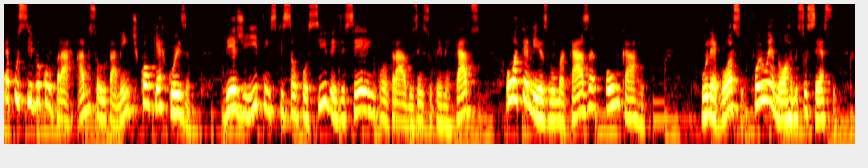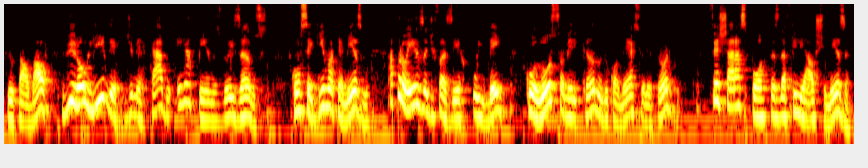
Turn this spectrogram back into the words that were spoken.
é possível comprar absolutamente qualquer coisa, desde itens que são possíveis de serem encontrados em supermercados ou até mesmo uma casa ou um carro. O negócio foi um enorme sucesso e o Taobao virou líder de mercado em apenas dois anos, conseguindo até mesmo a proeza de fazer o eBay, colosso americano do comércio eletrônico, fechar as portas da filial chinesa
